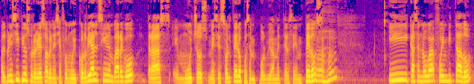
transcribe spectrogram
Al principio su regreso a Venecia fue muy cordial, sin embargo, tras eh, muchos meses soltero, pues em- volvió a meterse en pedos. Y Casanova fue invitado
